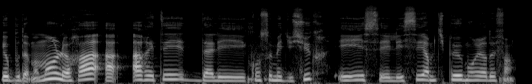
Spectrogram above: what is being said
Et au bout d'un moment, le rat a arrêté d'aller consommer du sucre et s'est laissé un petit peu mourir de faim.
